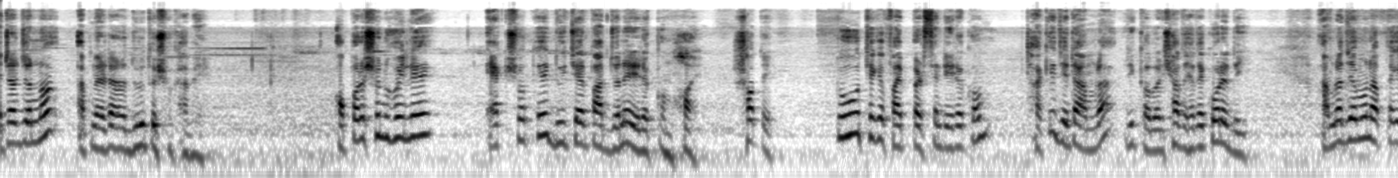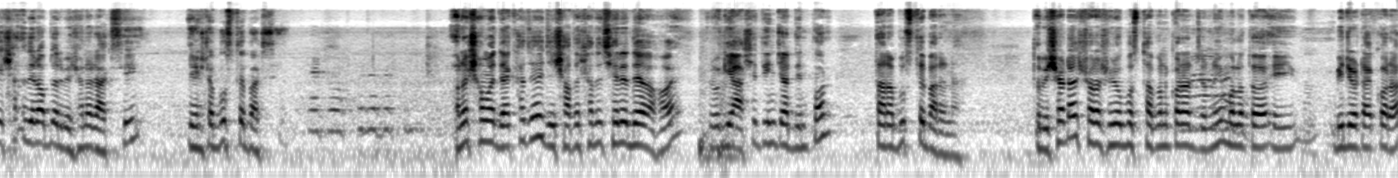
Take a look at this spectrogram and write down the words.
এটার জন্য আপনার এটা দ্রুত শুকাবে। অপারেশন হইলে একশোতে দুই চার পাঁচজনের এরকম হয়, শতে। টু থেকে ফাইভ পার্সেন্ট এরকম থাকে যেটা আমরা রিকভারি সাথে সাথে করে দিই। আমরা যেমন আপনাকে সারাদিন অবজারভেশনে রাখছি, জিনিসটা বুঝতে পারছি। অনেক সময় দেখা যায় যে সাথে সাথে ছেড়ে দেওয়া হয়, রোগী আসে তিন চার দিন পর, তারা বুঝতে পারে না। তো বিষয়টা সরাসরি উপস্থাপন করার জন্যই মূলত এই ভিডিওটা করা।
